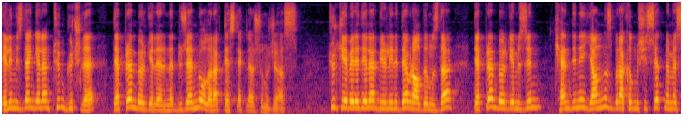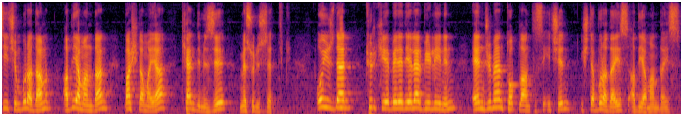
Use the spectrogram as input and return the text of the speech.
Elimizden gelen tüm güçle deprem bölgelerine düzenli olarak destekler sunacağız. Türkiye Belediyeler Birliği'ni devraldığımızda deprem bölgemizin kendini yalnız bırakılmış hissetmemesi için buradan Adıyaman'dan başlamaya kendimizi mesul hissettik. O yüzden Türkiye Belediyeler Birliği'nin encümen toplantısı için işte buradayız, Adıyaman'dayız.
